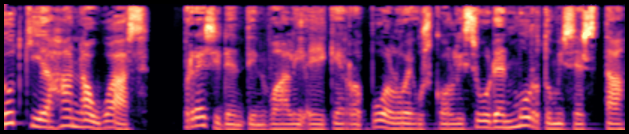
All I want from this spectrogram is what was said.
Tutkija Hanna Was, presidentinvaali ei kerro puolueuskollisuuden murtumisesta.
